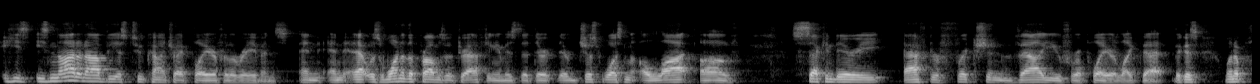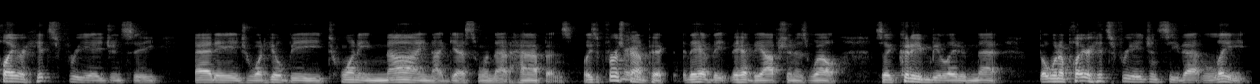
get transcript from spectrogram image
he's he's not an obvious two contract player for the Ravens, and and that was one of the problems with drafting him is that there there just wasn't a lot of secondary after friction value for a player like that because when a player hits free agency at age what he'll be 29, I guess, when that happens. Well, he's a first right. round pick. They have the they have the option as well, so it could even be later than that. But when a player hits free agency that late,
